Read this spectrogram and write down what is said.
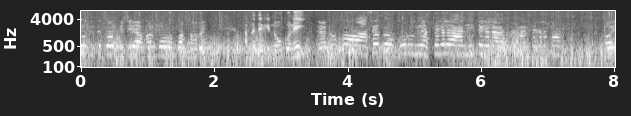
নদীতে জল বেশি এখন তো কষ্ট হবে। আপনাদের কি নৌকো নেই? নৌকো আছে তো গরু নিয়ে আসতে গেলে আর নিতে গেলে আনতে গেলে তো ওই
